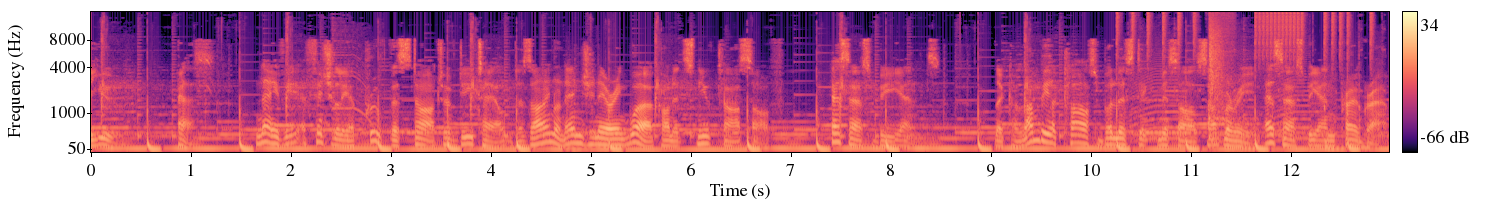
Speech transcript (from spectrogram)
U.S. Navy officially approved the start of detailed design and engineering work on its new class of SSBNs. The Columbia-class ballistic missile submarine SSBN program,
